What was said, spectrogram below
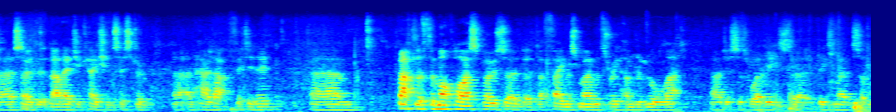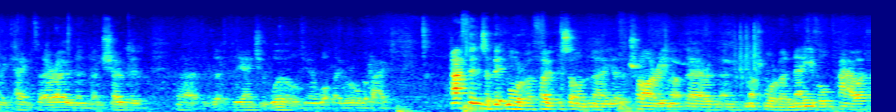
Uh, so that, that education system uh, and how that fitted in. Um, Battle of Thermopylae, I suppose, uh, the, the famous moment, 300 and all that, uh, just as where these, these men suddenly came to their own and, and showed the, the, the ancient world, you know, what they were all about. Athens, a bit more of a focus on uh, you know, the trireme up there and, and much more of a naval power,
